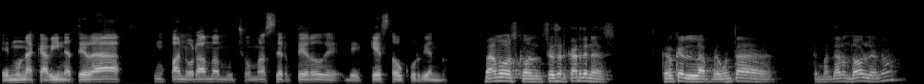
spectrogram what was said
en una cabina. Te da un panorama mucho más certero de, de qué está ocurriendo. Vamos con César Cárdenas. Creo que la pregunta te mandaron doble, ¿no?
